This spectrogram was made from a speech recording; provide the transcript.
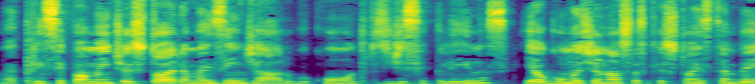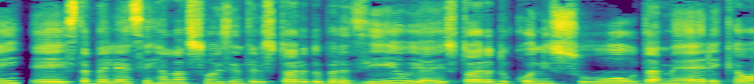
é principalmente a história, mas em diálogo com outras disciplinas. E algumas de nossas questões também é, estabelecem relações entre a história do Brasil e a história do Cone Sul, da América, ou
